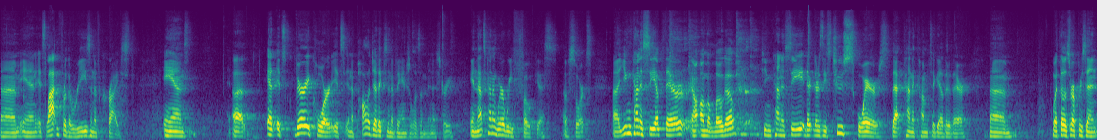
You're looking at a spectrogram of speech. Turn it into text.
um, and it's Latin for the reason of Christ. And uh, at its very core, it's an apologetics and evangelism ministry. And that's kind of where we focus, of sorts. Uh, you can kind of see up there on the logo, you can kind of see there, there's these two squares that kind of come together there. Um, what those represent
